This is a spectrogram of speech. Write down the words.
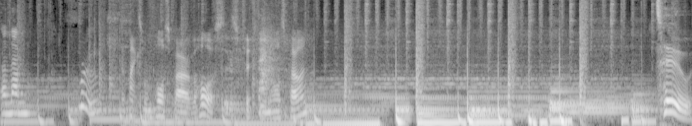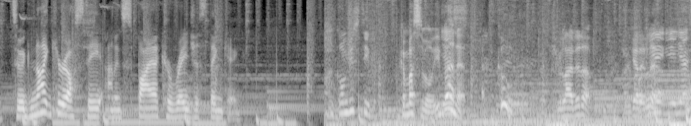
and then fruit. The maximum horsepower of a horse is 15 horsepower. Two, to ignite curiosity and inspire courageous thinking. Combustible. Combustible, you Yes. burn it. Cool. Should we light it up? Get it lit. yes.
